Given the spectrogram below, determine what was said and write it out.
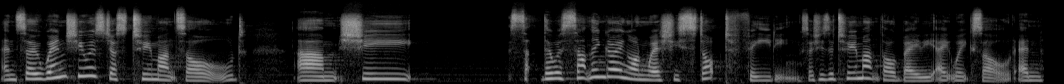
And so when she was just two months old, um, she so there was something going on where she stopped feeding. So she's a two month old baby, eight weeks old, and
